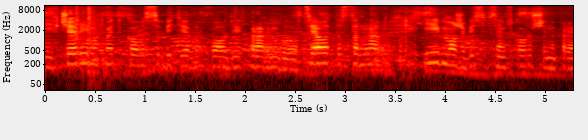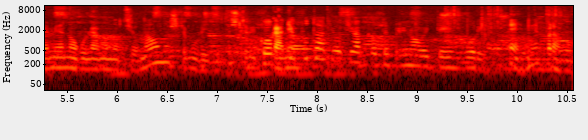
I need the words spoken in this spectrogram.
И вчера имахме такова събитие в Пловдив, правим го в цялата страна и може би съвсем скоро ще направим едно голямо национално, ще го видите, ще ви Колко поканим. депутати очаквате при новите избори? Е, не правим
